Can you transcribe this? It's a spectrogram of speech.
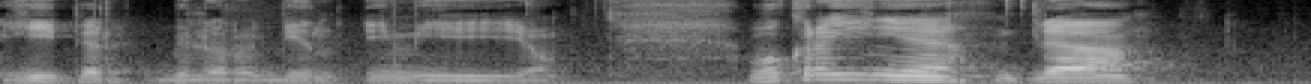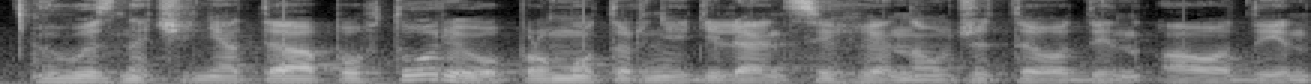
гіпербілірубінемією. В Україні для Визначення та повторів у промоторній ділянці гена у GT1A1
